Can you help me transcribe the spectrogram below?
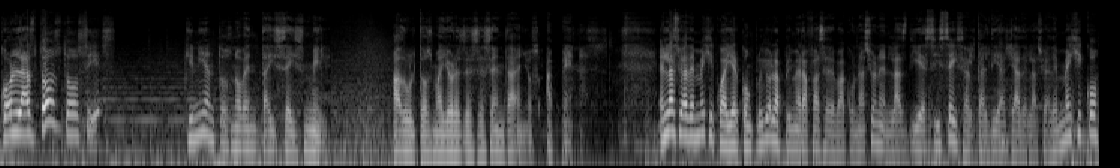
Con las dos dosis, 596 mil adultos mayores de 60 años apenas. En la Ciudad de México ayer concluyó la primera fase de vacunación en las 16 alcaldías ya de la Ciudad de México.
